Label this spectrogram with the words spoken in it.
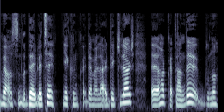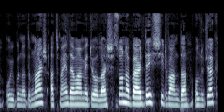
ve aslında devlete yakın kademelerdekiler e, hakikaten de buna uygun adımlar atmaya devam ediyorlar. Son haberde Şirvan'dan olacak.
